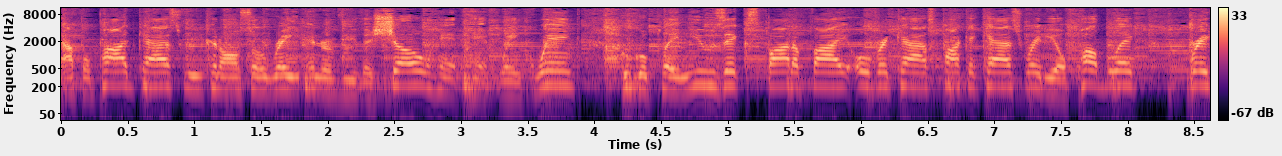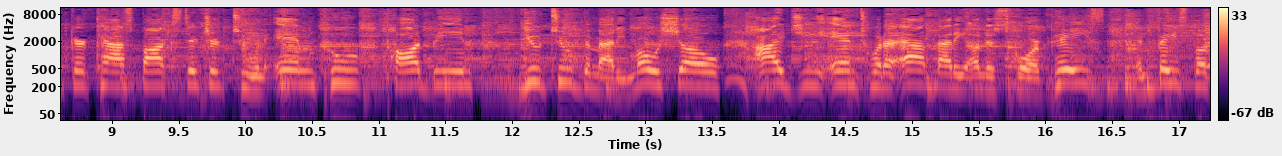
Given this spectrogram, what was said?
Apple Podcasts, where you can also rate and review the show. Hint, hint, wink, wink. Google Play Music, Spotify, Overcast, Pocket Cast, Radio Public, Breaker, Castbox, Stitcher, TuneIn, Poop, Podbean, YouTube, The Matty Mo Show, IG and Twitter at Matty underscore Pace, and Facebook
